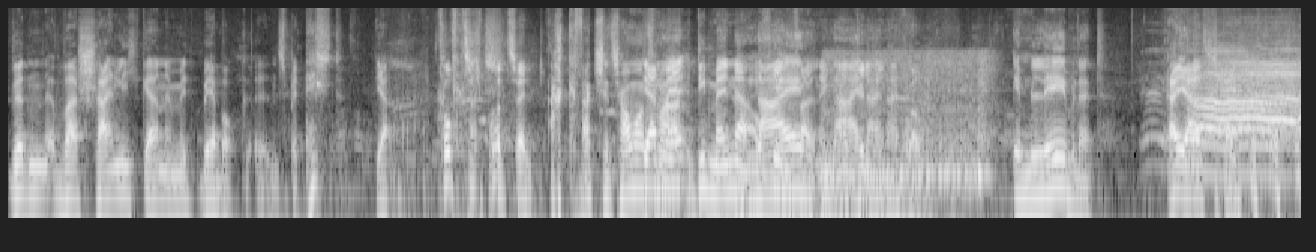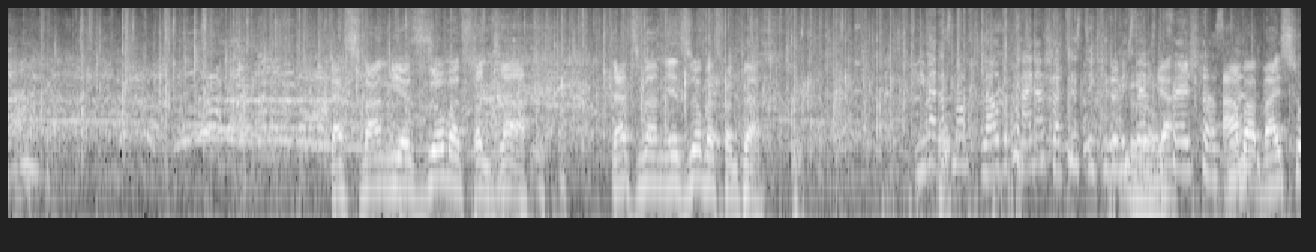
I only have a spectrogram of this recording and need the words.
würden wahrscheinlich gerne mit Baerbock äh, ins Bett. Echt? Ja, 50 Prozent. Ach Quatsch, jetzt schauen wir uns Der mal Mä- Die Männer auf Nein, jeden Fall. nicht? nein, Natürlich nein, die nein. Frauen. Im Leben nicht. Ja, ja, ist klar. Das war mir sowas von klar. Das war mir sowas von klar. Wie war das noch? Glaube keiner Statistik, die du nicht selbst Ja. gefälscht hast. Ne? Aber weißt du,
